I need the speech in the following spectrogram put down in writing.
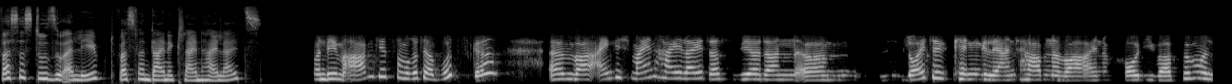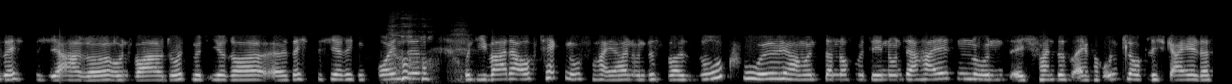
Was hast du so erlebt? Was waren deine kleinen Highlights? Von dem Abend jetzt zum Ritter Butzke ähm, war eigentlich mein Highlight, dass wir dann ähm, Leute kennengelernt haben. Da war eine Frau, die war 65 Jahre und war dort mit ihrer äh, 60-jährigen Freundin oh. und die war da auf Techno feiern und das war so cool. Wir haben uns dann noch mit denen unterhalten und ich fand das einfach unglaublich geil, dass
